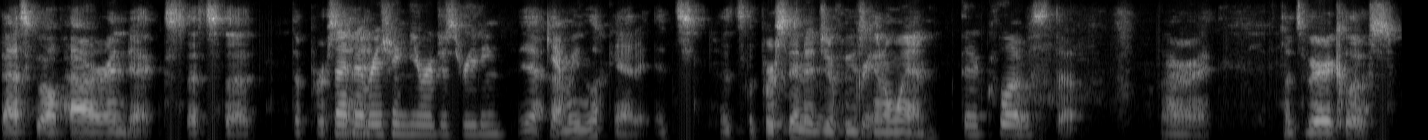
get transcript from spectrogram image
Basketball Power Index. That's the the Is percentage. that everything you were just reading? Yeah, Yeah. I mean, look at it. It's it's the percentage of who's going to win. They're close though. All right. That's very close.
